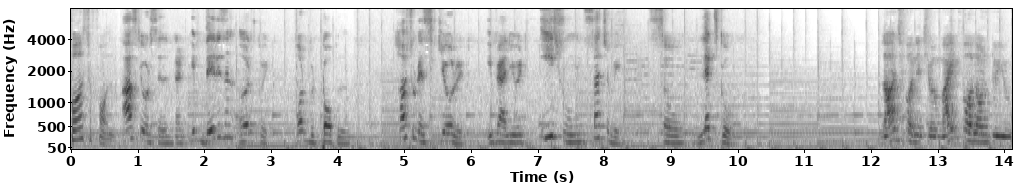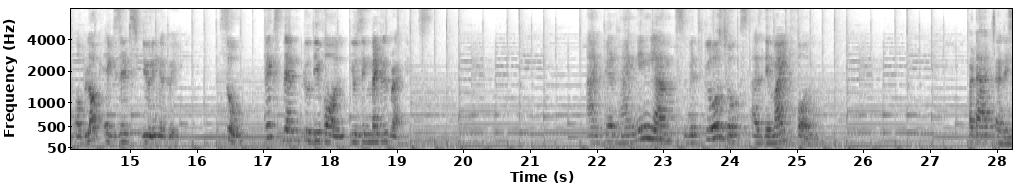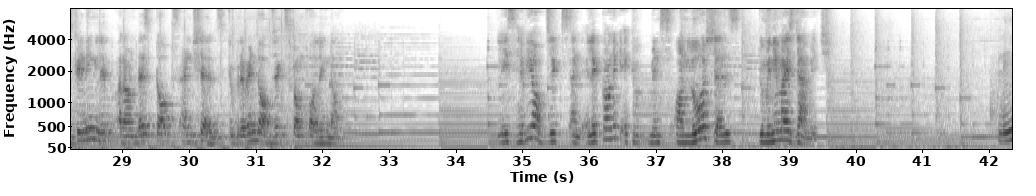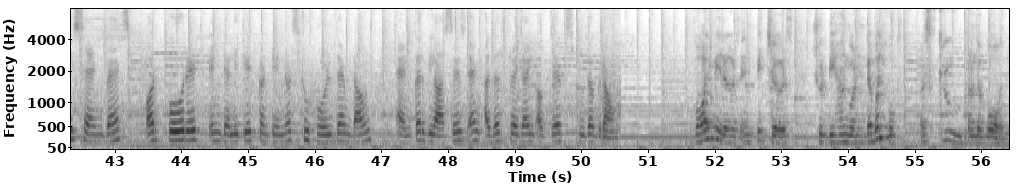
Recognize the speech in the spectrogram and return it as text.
First of all, ask yourself that if there is an earthquake, what would topple? How should I secure it? Evaluate each room in such a way. So, let's go. Large furniture might fall onto you or block exits during a quake. So, fix them to the wall using metal brackets. Anchor hanging lamps with closed hooks as they might fall. Attach a restraining lip around desktops and shelves to prevent objects from falling down. Place heavy objects and electronic equipments on lower shelves to minimize damage. Place sandbags or pour it in delicate containers to hold them down. Anchor glasses and other fragile objects to the ground. Wall mirrors and pictures should be hung on double hooks or screwed on the wall.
